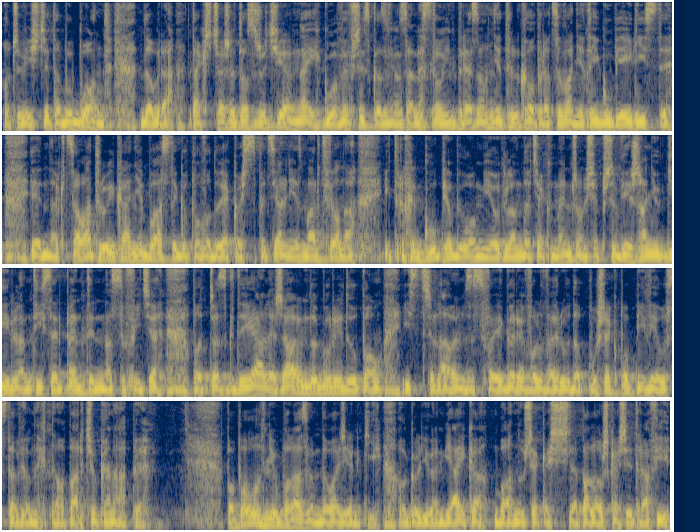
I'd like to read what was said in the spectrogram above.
Oczywiście to był błąd. Dobra, tak szczerze to zrzuciłem na ich głowy wszystko związane z tą imprezą, nie tylko opracowanie tej głupiej listy. Jednak cała trójka nie była z tego powodu jakoś specjalnie zmartwiona i trochę głupio było mi oglądać jak męczą się przy wieżaniu girland i serpentyn na suficie, podczas gdy ja leżałem do góry dupą i strzelałem ze swojego rewolweru do puszek po piwie ustawionych na oparciu kanapy. Po południu polazłem do łazienki. Ogoliłem jajka, bo a nuż jakaś ślepa lożka się trafi.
